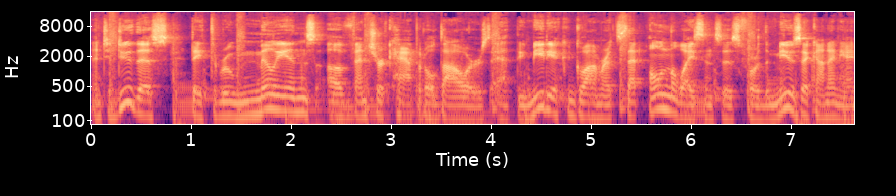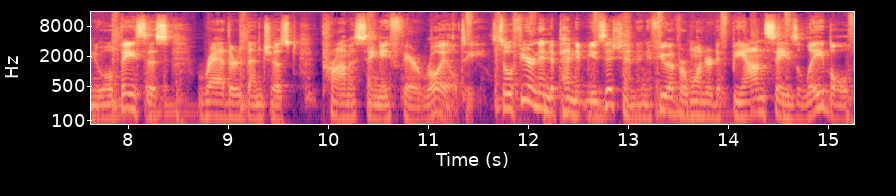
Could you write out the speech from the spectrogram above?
And to do this, they threw millions of venture capital dollars at the media media conglomerates that own the licenses for the music on an annual basis rather than just promising a fair royalty. So if you're an independent musician and if you ever wondered if Beyonce's label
